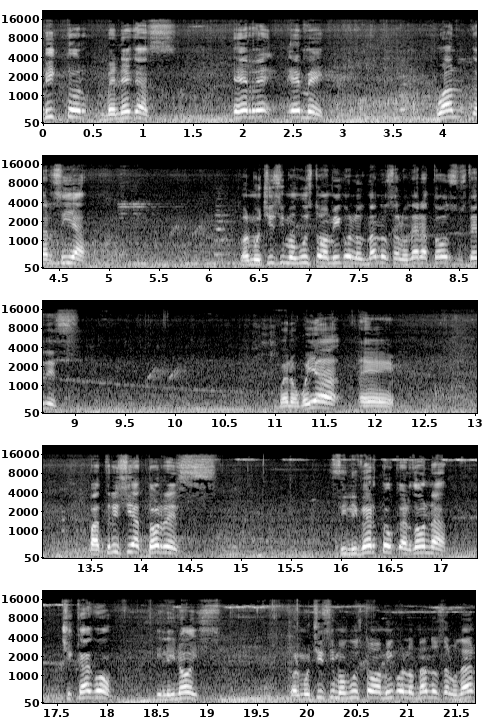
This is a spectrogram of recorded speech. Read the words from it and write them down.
Víctor Venegas, RM, Juan García. Con muchísimo gusto, amigos, los mando a saludar a todos ustedes. Bueno, voy a... Eh, Patricia Torres, Filiberto Cardona, Chicago, Illinois. Con muchísimo gusto, amigos, los mando a saludar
